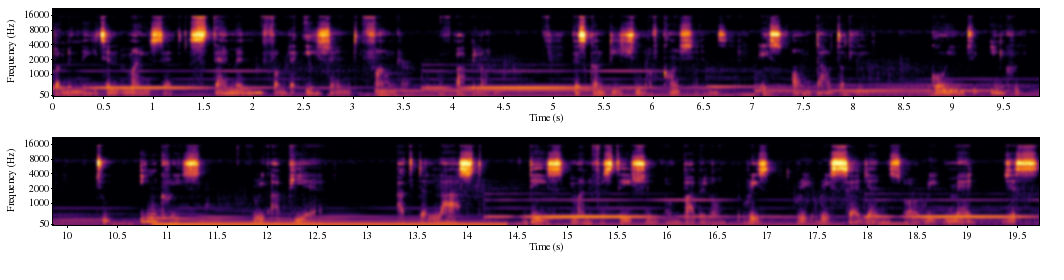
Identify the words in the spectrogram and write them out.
dominating mindset stemming from the ancient founder of Babylon. This condition of conscience is undoubtedly going to increase to increase, reappear at the last days manifestation of Babylon, re, resurgence or reemerges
